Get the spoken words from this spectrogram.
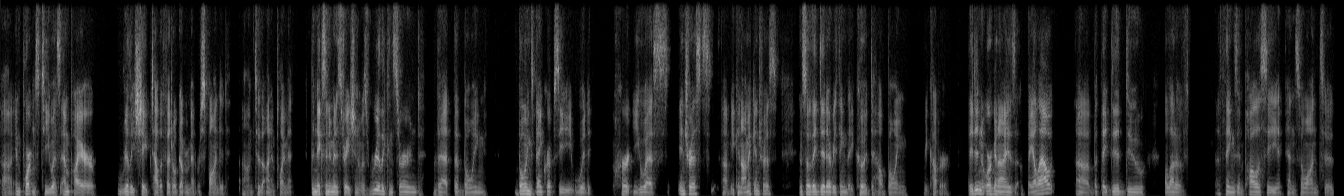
uh, importance to U.S. empire really shaped how the federal government responded um, to the unemployment. The Nixon administration was really concerned that the Boeing Boeing's bankruptcy would hurt U.S. interests, um, economic interests, and so they did everything they could to help Boeing recover. They didn't organize a bailout, uh, but they did do a lot of things in policy and so on to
